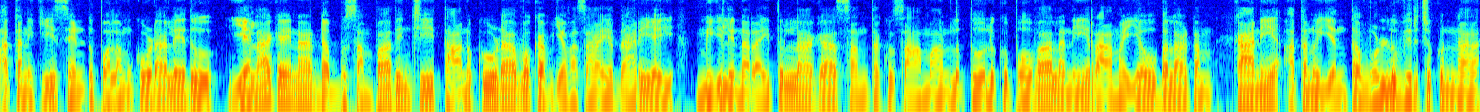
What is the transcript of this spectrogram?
అతనికి సెంటు పొలం కూడా లేదు. ఎలాగైనా డబ్బు సంపాదించి తాను కూడా ఒక వ్యవసాయదారి అయి మిగిలిన రైతుల్లాగా సంతకు సామాన్లు తోలుకుపోవాలని రామయ్య ఉబలాటం. కాని అతను ఎంత ఒళ్ళు విరుచుకున్నా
